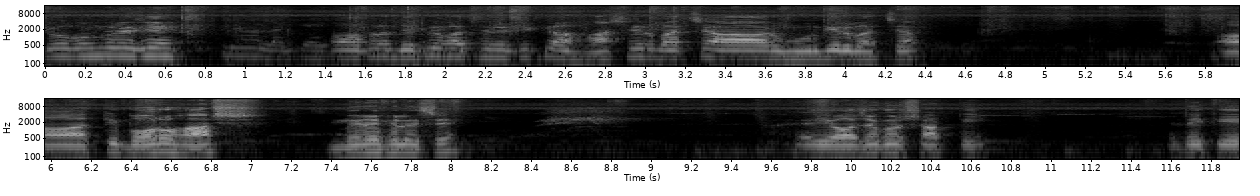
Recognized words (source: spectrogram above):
তো বন্ধুরা যে আপনারা দেখতে পাচ্ছেন এটি হাঁসের বাচ্চা আর মুরগির বাচ্চা। একটি বড় হাঁস মেরে ফেলেছে। এই অজগর সাপটি। এটাকে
